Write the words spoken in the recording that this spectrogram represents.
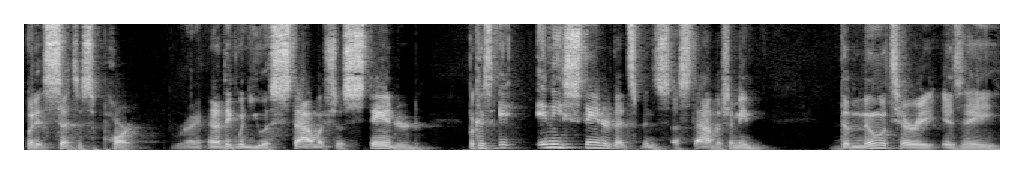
but it sets us apart. Right. And I think when you establish a standard, because it, any standard that's been established, I mean, the military is a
